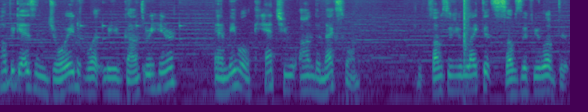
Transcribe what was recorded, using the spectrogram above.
I hope you guys enjoyed what we've gone through here, and we will catch you on the next one. Thumbs if you liked it, subs if you loved it.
